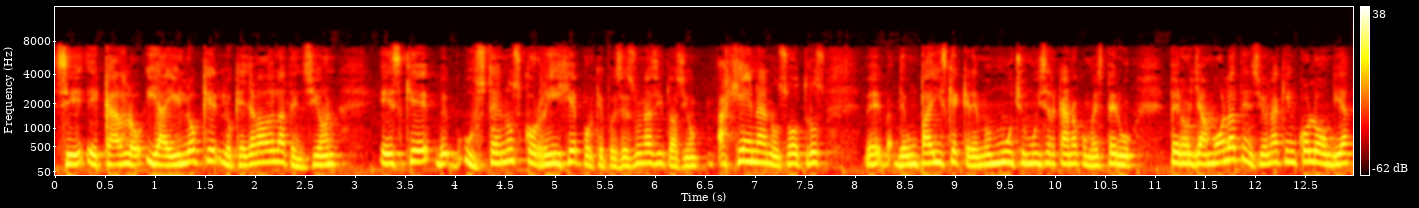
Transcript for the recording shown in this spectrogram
Sí, eh, Carlos, y ahí lo que, lo que ha llamado la atención es que usted nos corrige porque pues es una situación ajena a nosotros eh, de un país que queremos mucho, muy cercano como es Perú, pero llamó la atención aquí en Colombia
